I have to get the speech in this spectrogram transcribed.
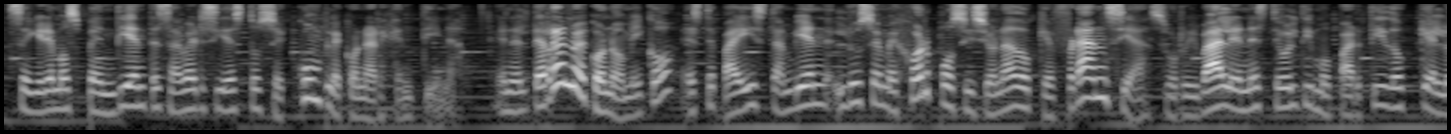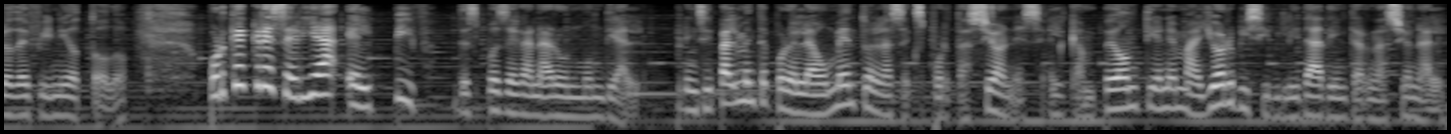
seguiremos pendientes a ver si esto se cumple con Argentina. En el terreno económico, este país también luce mejor posicionado que Francia, su rival en este último partido que lo definió todo. ¿Por qué crecería el PIB después de ganar un mundial? Principalmente por el aumento en las exportaciones. El campeón tiene mayor visibilidad internacional.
